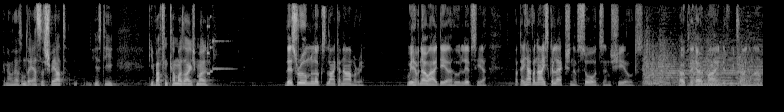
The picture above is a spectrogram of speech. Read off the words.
Genau, das ist unser erstes Schwert. Hier ist die, die Waffenkammer, sage ich mal. This room looks like an armory. We have no idea who lives here, but they have a nice collection of swords and shields. Hope they don't mind if we try them out.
